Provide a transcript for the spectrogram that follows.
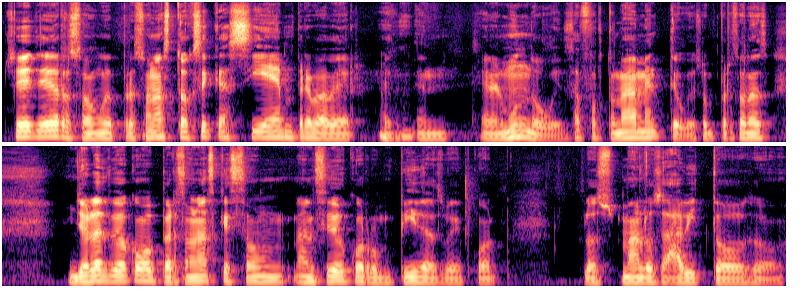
Sí, tienes razón, güey. Personas tóxicas siempre va a haber en, en- en el mundo, güey. Desafortunadamente, güey. Son personas. Yo las veo como personas que son han sido corrompidas, güey, por los malos hábitos o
